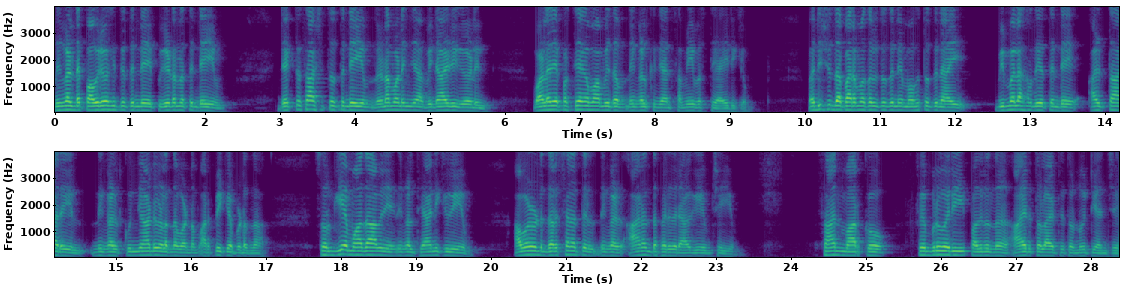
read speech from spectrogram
നിങ്ങളുടെ പൗരോഹിത്യത്തിന്റെ പീഡനത്തിന്റെയും രക്തസാക്ഷിത്വത്തിന്റെയും നിണമണിഞ്ഞ വിനാഴികകളിൽ വളരെ പ്രത്യേകമാം വിധം നിങ്ങൾക്ക് ഞാൻ സമീപസ്ഥയായിരിക്കും. പരിശുദ്ധ പരമതത്വത്തിന്റെ മഹത്വത്തിനായി വിമല ഹൃദയത്തിന്റെ അൾത്താരയിൽ നിങ്ങൾ കുഞ്ഞാടുകളെന്ന വണ്ണം അർപ്പിക്കപ്പെടുന്ന സ്വർഗീയ മാതാവിനെ നിങ്ങൾ ധ്യാനിക്കുകയും അവളുടെ ദർശനത്തിൽ നിങ്ങൾ ആനന്ദഭരിതരാകുകയും ചെയ്യും. സാൻ മാർക്കോ ഫെബ്രുവരി പതിനൊന്ന് ആയിരത്തി തൊള്ളായിരത്തി തൊണ്ണൂറ്റി അഞ്ച്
